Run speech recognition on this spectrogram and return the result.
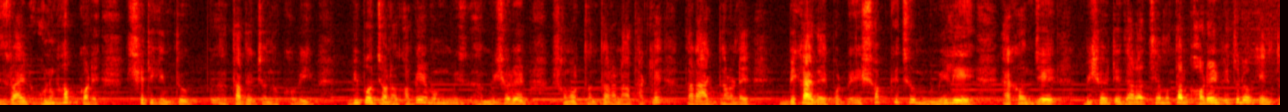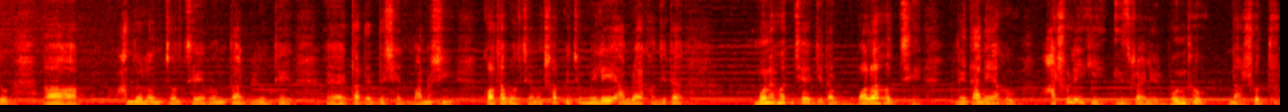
ইসরায়েল অনুভব করে, সেটি কিন্তু তাদের জন্য খুবই বিপজ্জনক হবে এবং মিশরের সমর্থন তারা না থাকলে তারা এক ধরনের বেকায়দায় পড়বে। এই সব কিছু মিলিয়ে এখন যে বিষয়টি দাঁড়াচ্ছে এবং তার ঘরের ভিতরেও কিন্তু আন্দোলন চলছে এবং তার বিরুদ্ধে তাদের দেশের মানুষই কথা বলছে এবং সব কিছু মিলিয়ে আমরা এখন যেটা মনে হচ্ছে, যেটা বলা হচ্ছে, নেতানিয়াহু আসলেই কি ইসরায়েলের বন্ধু না শত্রু?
